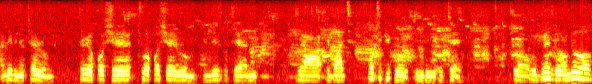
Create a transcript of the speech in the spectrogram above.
I live in a hotel room. Three of us share, two of us share room in this hotel, and we are about 40 people in the hotel. So we bless God. Although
